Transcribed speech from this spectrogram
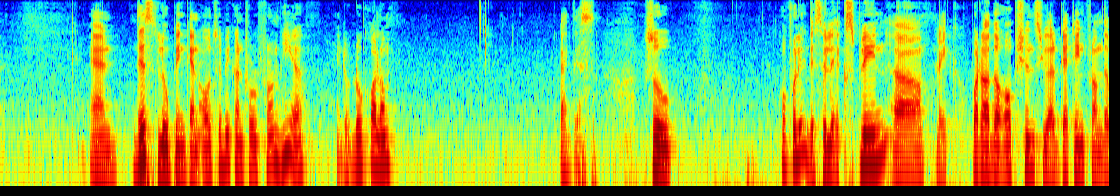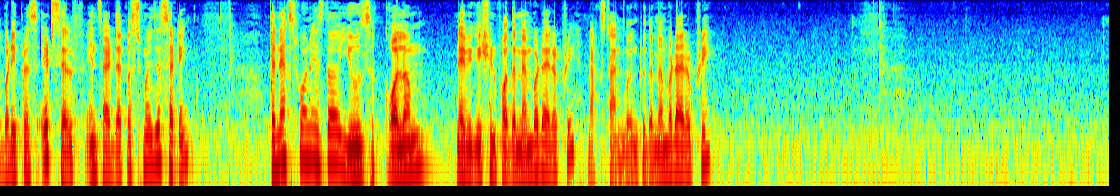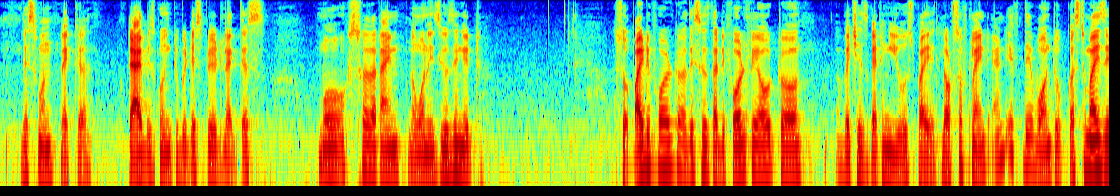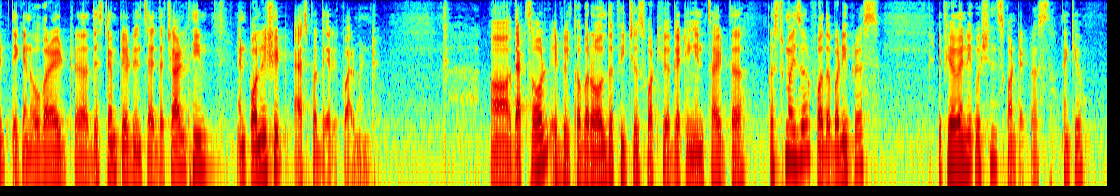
And this looping can also be controlled from here into two column like this. So hopefully this will explain uh, like what are the options you are getting from the BuddyPress itself inside the customizer setting. The next one is the use column navigation for the member directory. Next I'm going to the member directory. This one like a tab is going to be displayed like this. Most of the time no one is using it. So by default uh, this is the default layout uh, which is getting used by lots of client and if they want to customize it they can override uh, this template inside the child theme and polish it as per their requirement. Uh, that's all. It will cover all the features what you are getting inside the customizer for the BuddyPress if you have any questions contact us. Thank you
